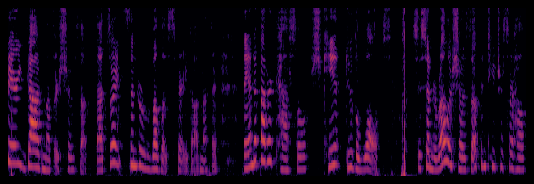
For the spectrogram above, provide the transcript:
fairy godmother shows up. That's right, Cinderella's fairy godmother. They end up at her castle. She can't do the waltz. So Cinderella shows up and teaches her how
